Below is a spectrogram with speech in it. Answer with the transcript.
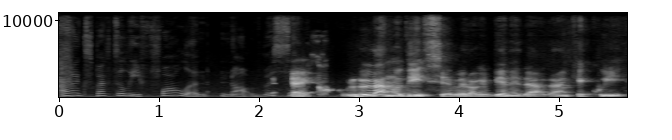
unexpectedly fallen, not risen. Ecco, la notizia però che viene data anche qui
